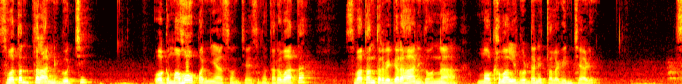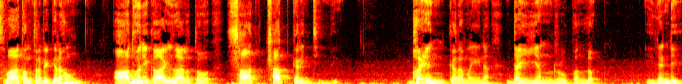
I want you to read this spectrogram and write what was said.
స్వతంత్రాన్ని గూర్చి ఒక మహోపన్యాసం చేసిన తరువాత స్వతంత్ర విగ్రహానికి ఉన్న ముఖమల్ గుడ్డని తొలగించాడు. స్వాతంత్ర విగ్రహం ఆధునిక ఆయుధాలతో సాక్షాత్కరించింది. భయంకరమైన దయ్యం రూపంలో. ఇదండి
